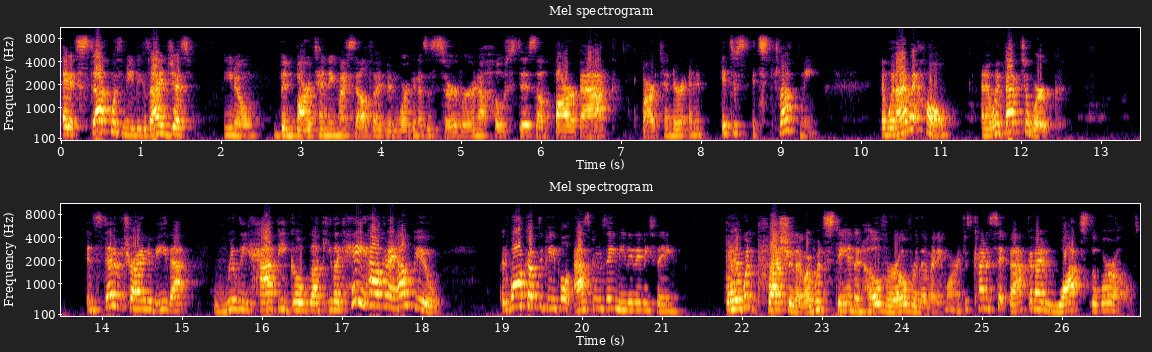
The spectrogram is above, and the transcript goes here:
And it stuck with me because I had just, you know, been bartending myself. I'd been working as a server and a hostess, a bar back, bartender, and it, it just, it struck me. And when I went home and I went back to work, instead of trying to be that really happy go lucky, like, hey, how can I help you? I'd walk up to people, ask them if they needed anything, but I wouldn't pressure them. I wouldn't stand and hover over them anymore. I'd just kind of sit back and I'd watch the world.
